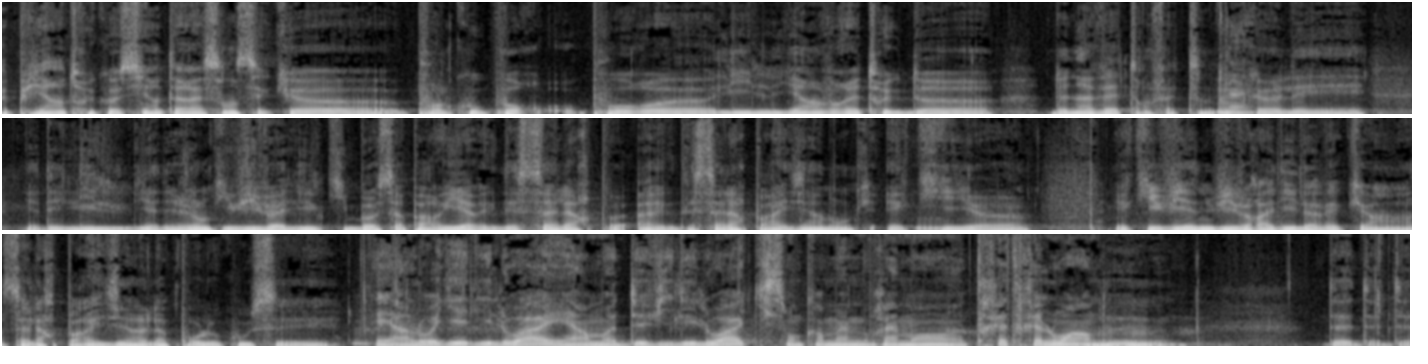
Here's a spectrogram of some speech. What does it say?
Et puis il y a un truc aussi intéressant, c'est que pour le coup, pour pour euh, Lille, il y a un vrai truc de de navette en fait. Donc Ouais. euh, les il y a des Lille, il y a des gens qui vivent à Lille, qui bossent à Paris avec des salaires avec des salaires parisiens donc et qui euh, et qui viennent vivre à Lille avec un salaire parisien. Et là pour le coup, c'est Et un loyer lillois et un mode de vie lillois qui sont quand même vraiment très très loin de, Mhm. De, de, de,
